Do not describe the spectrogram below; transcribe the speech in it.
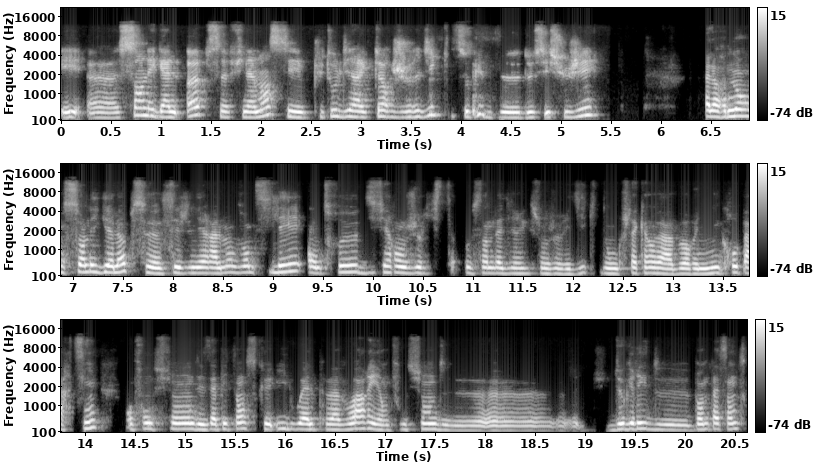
Et euh, sans Legal Ops, finalement, c'est plutôt le directeur juridique qui s'occupe de, ces sujets? Alors non, sans LegalOps, euh, c'est généralement ventilé entre différents juristes au sein de la direction juridique. Donc chacun va avoir une micro-partie en fonction des appétences qu'il ou elle peut avoir et en fonction euh, du degré de bande passante.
